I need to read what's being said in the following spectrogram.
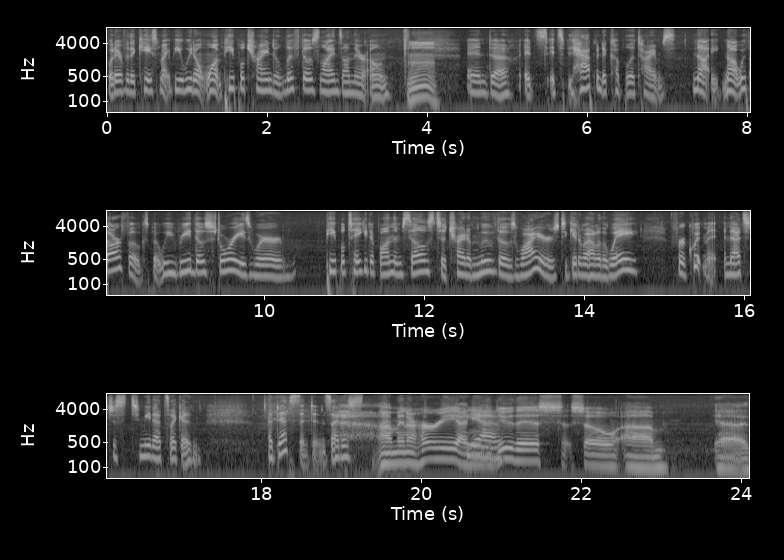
whatever the case might be. We don't want people trying to lift those lines on their own Mm. and uh, it's it's happened a couple of times. Not not with our folks, but we read those stories where people take it upon themselves to try to move those wires to get them out of the way for equipment, and that's just to me that's like a a death sentence. I just I'm in a hurry. I Yeah. need to do this. So, um, uh,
